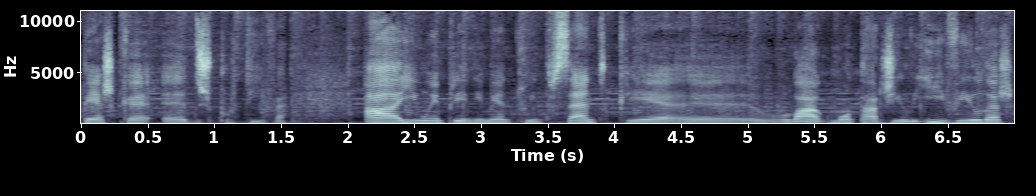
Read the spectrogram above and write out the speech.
pesca desportiva. Há aí um empreendimento interessante que é o Lago Montargil e Vilas,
